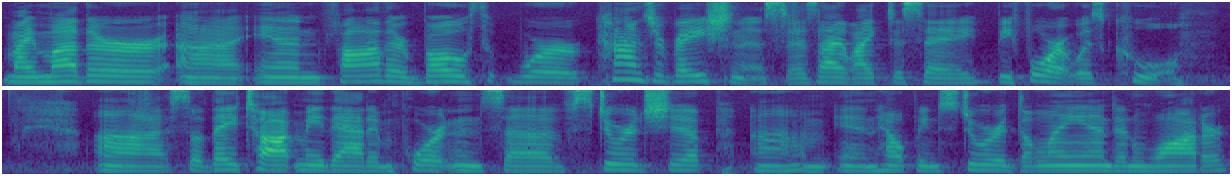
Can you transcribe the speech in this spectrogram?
my mother uh, and father both were conservationists, as I like to say, before it was cool. Uh, so they taught me that importance of stewardship um, and helping steward the land and water.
